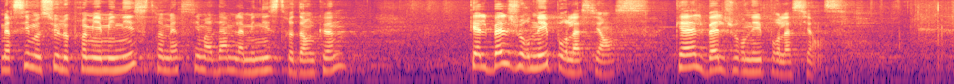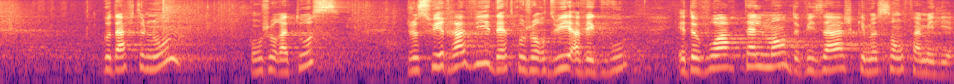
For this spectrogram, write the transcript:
Merci, Monsieur le Premier ministre. Merci, Madame la ministre Duncan. Quelle belle journée pour la science. Quelle belle journée pour la science. Good afternoon. Bonjour à tous. Je suis ravie d'être aujourd'hui avec vous et de voir tellement de visages qui me sont familiers.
